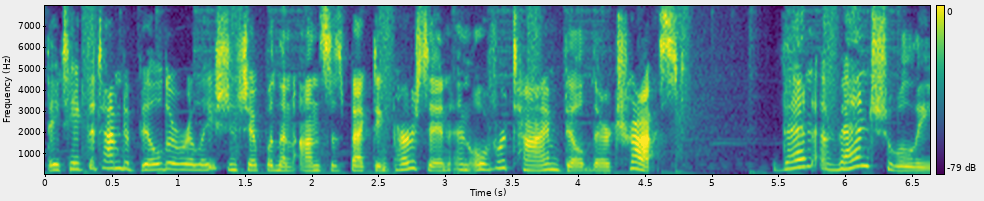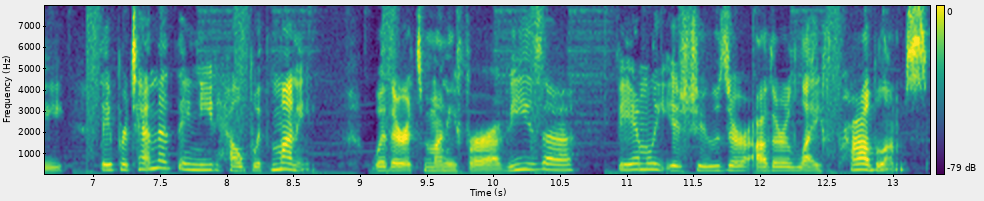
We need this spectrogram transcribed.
They take the time to build a relationship with an unsuspecting person and over time build their trust. Then eventually, they pretend that they need help with money, whether it's money for a visa, family issues, or other life problems.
